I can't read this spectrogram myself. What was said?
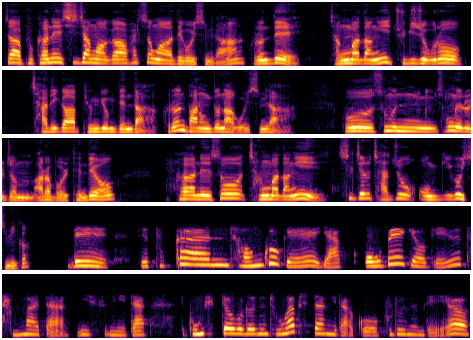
자, 북한의 시장화가 활성화되고 있습니다. 그런데 장마당이 주기적으로 자리가 변경된다. 그런 반응도 나오고 있습니다. 그 숨은 속내를 좀 알아볼 텐데요. 북한에서 장마당이 실제로 자주 옮기고 있습니까? 네, 북한 전국에 약 500여 개의 장마당이 있습니다. 공식적으로는 종합시장이라고 부르는데요.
